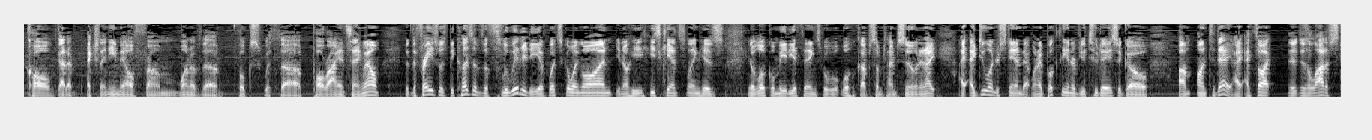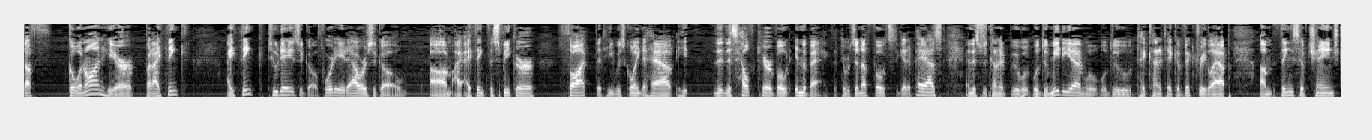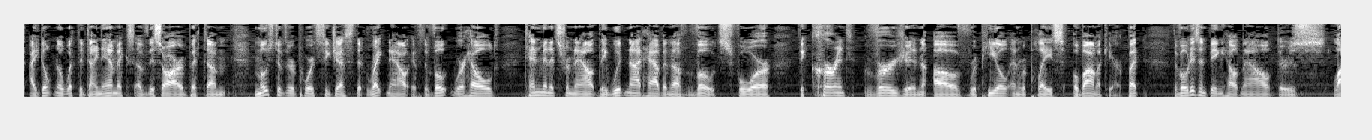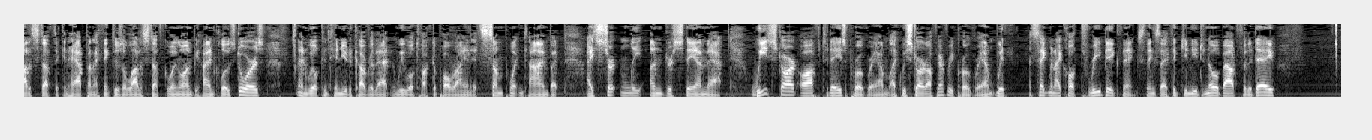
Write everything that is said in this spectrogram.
call, got a, actually an email from one of the folks with uh, Paul Ryan saying, well, the, the, phrase was because of the fluidity of what's going on, you know, he, he's canceling his you know, local media things, but we'll, we'll hook up sometime soon. And I, I, I, do understand that. When I booked the interview two days ago um, on today, I, I thought there's a lot of stuff going on here, but I think I think two days ago, 48 hours ago, um, I, I, think the speaker thought that he was going to have he, this health care vote in the bag, that there was enough votes to get it passed, and this was kind of we'll, we'll do media and we'll, we'll do take, kind of take a victory lap. Um, things have changed. I don't know what the dynamics of this are, but um, most of the reports suggest that right now, if the vote were held 10 minutes from now, they would not have enough votes for the current version of repeal and replace Obamacare. But the vote isn't being held now. There's a lot of stuff that can happen. I think there's a lot of stuff going on behind closed doors, and we'll continue to cover that, and we will talk to Paul Ryan at some point in time, but I certainly understand that. We start off today's program, like we start off every program, with a segment I call Three Big Things, things I think you need to know about for the day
